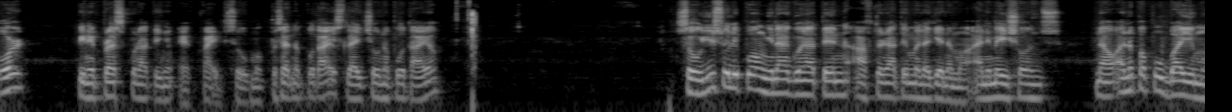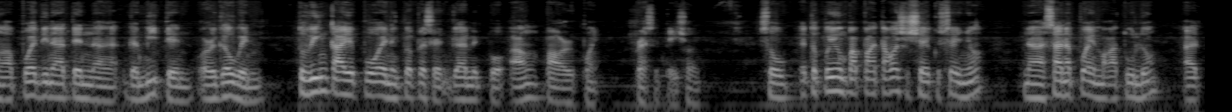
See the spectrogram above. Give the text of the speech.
or pinipress po natin yung F5. So, mag-present na po tayo, slideshow na po tayo. So, usually po ang ginagawa natin after natin malagyan ng mga animations. Now, ano pa po ba yung mga pwede natin na gamitin or gawin tuwing tayo po ay nagpa-present gamit po ang PowerPoint presentation. So, ito po yung papakita ko, share ko sa inyo na sana po ay makatulong at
